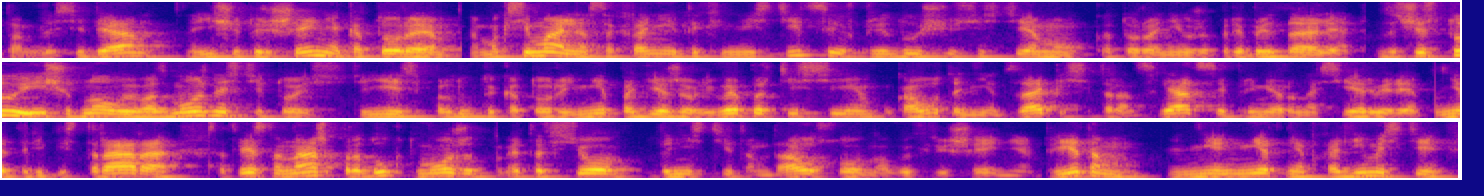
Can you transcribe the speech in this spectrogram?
там, для себя ищут решение, которое максимально сохранит их инвестиции в предыдущую систему, которую они уже приобретали. Зачастую ищут новые возможности, то есть есть продукты, которые не поддерживали WebRTC, у кого-то нет записи, трансляции, к примеру, на сервере, нет регистрара. Соответственно, наш продукт может это все донести там, да, условно в их решение. При этом не, нет необходимости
